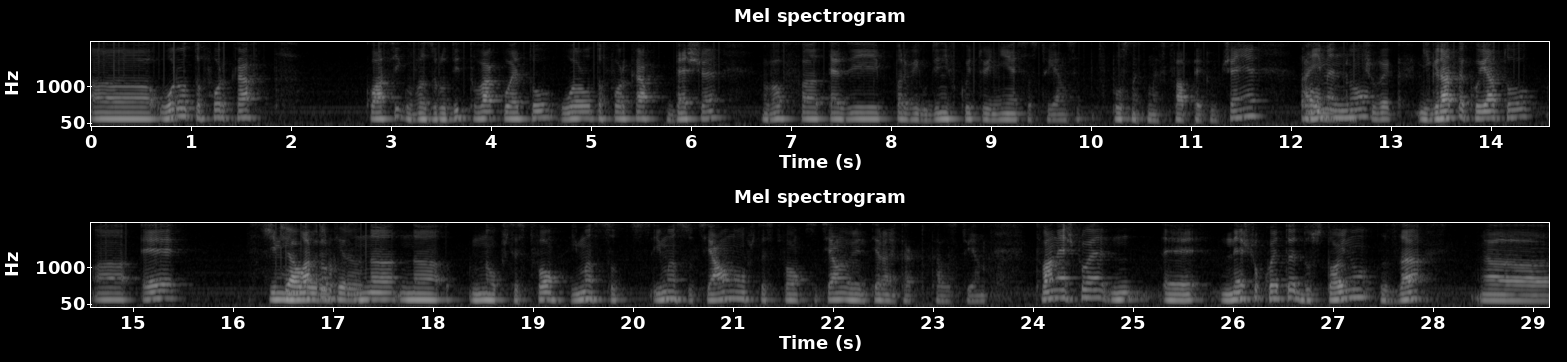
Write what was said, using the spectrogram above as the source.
а, World of Warcraft Classic възроди това, което World of Warcraft беше в а, тези първи години, в които и ние състоян се впуснахме в това приключение, а именно човек. играта, която а, е симулатор на, на, на общество. Има, соц, има социално общество, социално ориентиране, както каза Стоян. Това нещо е, е нещо, което е достойно за а,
